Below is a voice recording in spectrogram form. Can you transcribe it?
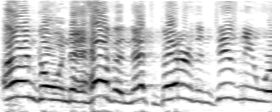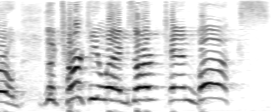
I'm going to heaven. That's better than Disney World. The turkey legs aren't 10 bucks.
